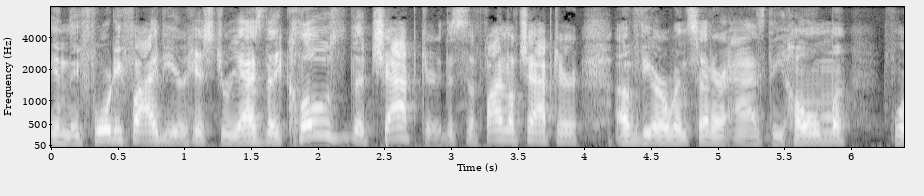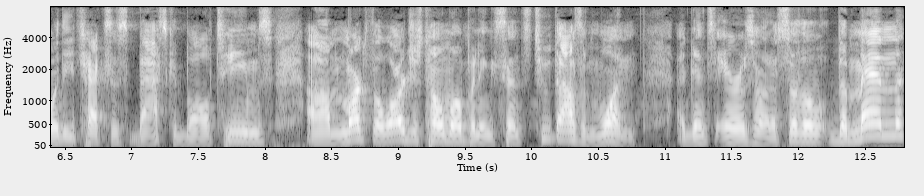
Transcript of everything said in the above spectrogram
in the 45 year history history as they close the chapter. This is the final chapter of the Erwin Center as the home for the Texas basketball teams. Um, marked the largest home opening since 2001 against Arizona. So the, the men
